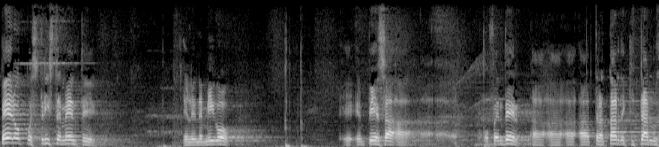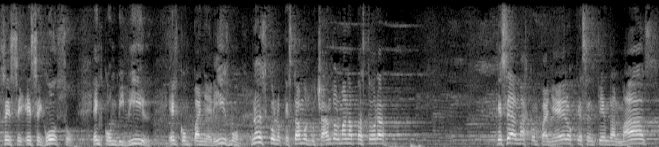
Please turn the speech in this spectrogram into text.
Pero pues tristemente el enemigo eh, empieza a, ofender, a, tratar de quitarnos ese, ese gozo en convivir, el compañerismo. No es con lo que estamos luchando, hermana pastora. Que sean más compañeros, que se entiendan más,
